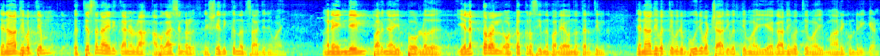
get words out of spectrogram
ജനാധിപത്യം വ്യത്യസ്തനായിരിക്കാനുള്ള അവകാശങ്ങൾ നിഷേധിക്കുന്ന ഒരു സാഹചര്യമായി. അങ്ങനെ ഇന്ത്യയിൽ പറഞ്ഞാൽ ഇപ്പോൾ ഉള്ളത് ഇലക്ടറൽ ഓട്ടോക്രസി എന്ന് പറയാവുന്ന തരത്തിൽ ജനാധിപത്യം ഒരു ഭൂരിപക്ഷ ആധിപത്യമായി ഏകാധിപത്യമായി മാറിക്കൊണ്ടിരിക്കുകയാണ്.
